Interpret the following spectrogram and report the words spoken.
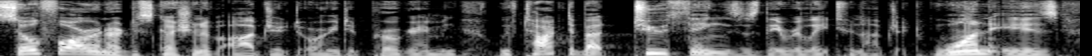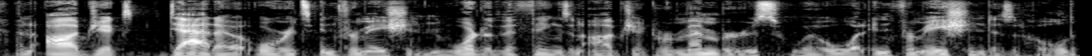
So far in our discussion of object oriented programming, we've talked about two things as they relate to an object. One is an object's data or its information. What are the things an object remembers? Well, what information does it hold?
